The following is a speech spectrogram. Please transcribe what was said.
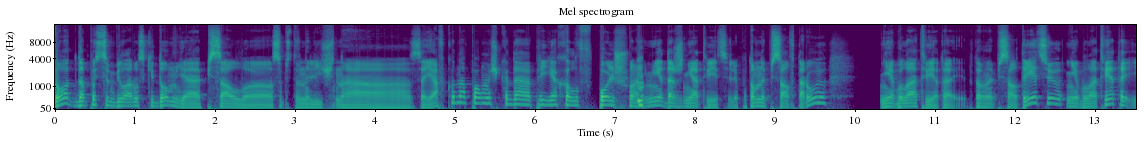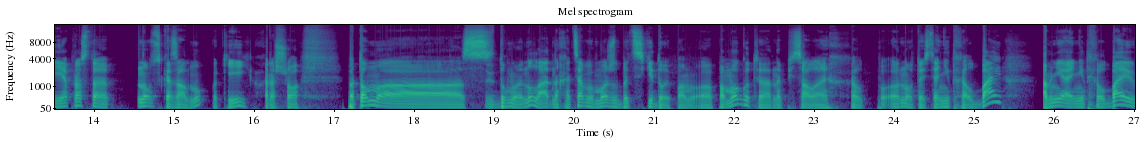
Ну вот, допустим, Белорусский дом, я писал, э, собственно, лично заявку на помощь, когда приехал в Польшу, они мне даже не ответили. Потом написал вторую, не было ответа. Потом написал третью, не было ответа, и я просто, ну, сказал, ну, окей, хорошо. Потом э, думаю, ну ладно, хотя бы, может быть, с едой пом- э, помогут. Я написал, help, ну, то есть, need help by. А мне Анит Хелбай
